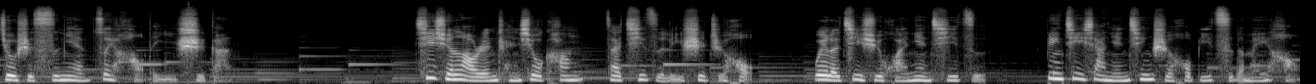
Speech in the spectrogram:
就是思念最好的仪式感。七旬老人陈秀康在妻子离世之后，为了继续怀念妻子。并记下年轻时候彼此的美好，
